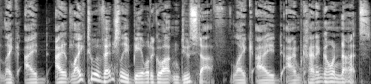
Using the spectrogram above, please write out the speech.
like I'd I'd like to eventually be able to go out and do stuff. Like I I'm kind of going nuts.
